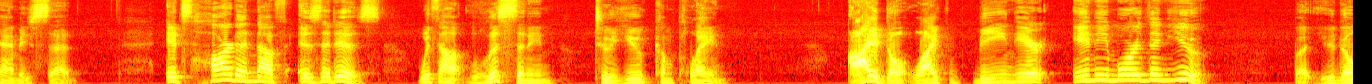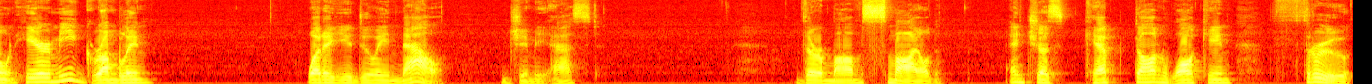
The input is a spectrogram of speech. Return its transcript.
Tammy said, it's hard enough as it is without listening to you complain. I don't like being here any more than you, but you don't hear me grumbling. What are you doing now? Jimmy asked. Their mom smiled and just kept on walking through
